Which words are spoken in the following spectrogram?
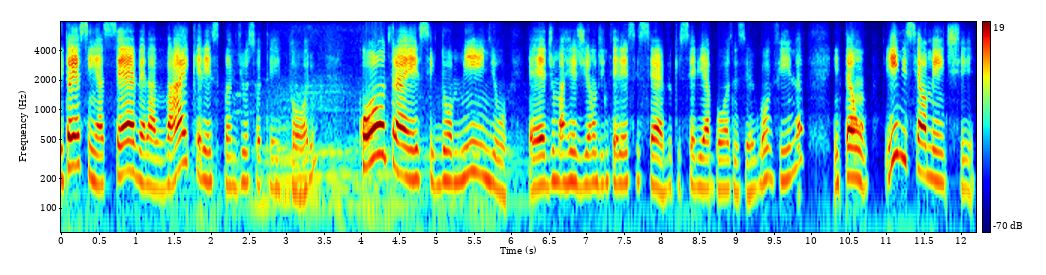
Então, é assim, a Sérvia ela vai querer expandir o seu território contra esse domínio é, de uma região de interesse sérvio, que seria a Bósnia e Herzegovina. Então, inicialmente,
